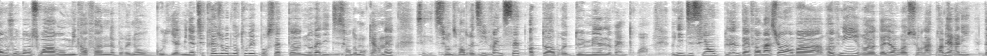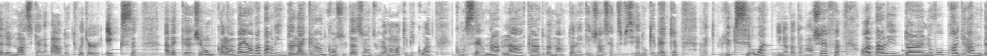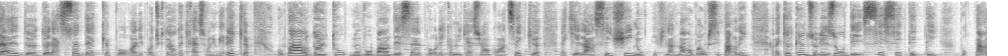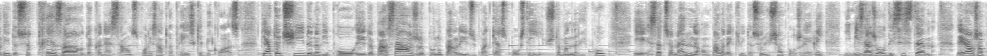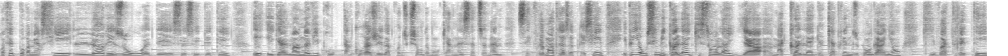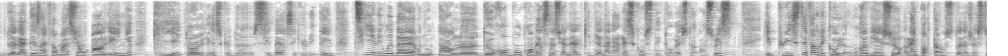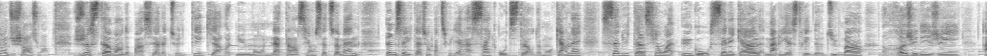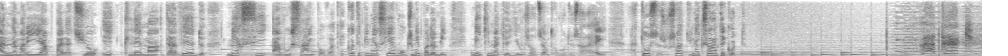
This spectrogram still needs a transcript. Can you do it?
Bonjour, bonsoir au microphone Bruno Gouliel-Minetti. Très heureux de vous retrouver pour cette euh, nouvelle édition de mon carnet. C'est l'édition du vendredi 27 octobre 2023. Une édition pleine d'informations. On va revenir euh, d'ailleurs sur la première année d'Elon Musk à la barre de Twitter X avec euh, Jérôme Colombin. On va parler de la grande consultation du gouvernement québécois concernant l'encadrement de l'intelligence artificielle au Québec avec Luc Sirois, innovateur en chef. On va parler d'un nouveau programme d'aide de la SEDEC pour les producteurs de création numérique. On parle d'un tout nouveau banc d'essai pour les communications quantiques euh, qui est lancé chez nous. Et finalement, on va aussi parler avec quelqu'un du réseau des CCTT pour parler de ce trésor de connaissances pour les entreprises québécoises. Pierre Tocci de Novipro est de passage pour nous parler du podcast Posty, justement de Novipro. Et cette semaine, on parle avec lui de solutions pour gérer les mises à jour des systèmes. D'ailleurs, j'en profite pour remercier remercier le réseau des CCTT et également Novipro d'encourager la production de mon carnet cette semaine. C'est vraiment très apprécié. Et puis, il y a aussi mes collègues qui sont là. Il y a euh, ma collègue Catherine Dupont-Gagnon qui va traiter de la désinformation en ligne qui est un risque de cybersécurité. Thierry Weber nous parle de robots conversationnels qui viennent à la rescousse des touristes en Suisse. Et puis, Stéphane Ricoul revient sur l'importance de la gestion du changement. Juste avant de passer à l'actualité qui a retenu mon attention cette semaine, une salutation particulière à cinq auditeurs de mon carnet. Salutations à Hugo Sénécal, Marie-Astrid Duban, Roger Léger, Anna-Maria Palaccio et Clément David. Merci à vous cinq pour votre écoute et puis merci à vous que je n'ai pas nommé, mais qui m'accueillez aujourd'hui entre vos deux oreilles. À tous, je vous souhaite une excellente écoute. La tech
